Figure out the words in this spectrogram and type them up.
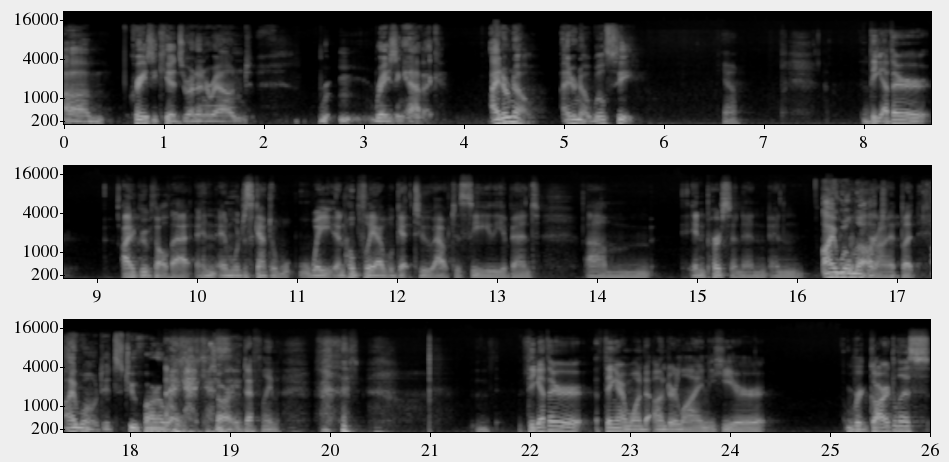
um, crazy kids running around r- raising havoc. I don't know. I don't know. We'll see. Yeah. The other, I agree with all that, and and we'll just have to wait, and hopefully, I will get to out to see the event um, in person, and and I will not on it, but I won't. It's too far away. Sorry, definitely. the other thing I wanted to underline here regardless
